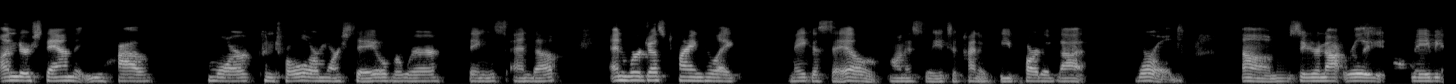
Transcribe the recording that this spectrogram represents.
understand that you have more control or more say over where things end up. And we're just trying to like make a sale honestly to kind of be part of that world. Um, so you're not really maybe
